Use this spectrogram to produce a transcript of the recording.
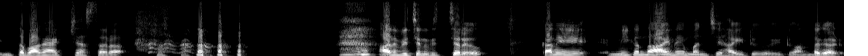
ఇంత బాగా యాక్ట్ చేస్తారా? అనిపించిన పిక్చర్. కానీ మీకన్నా ఆయనే మంచి హైట్ ఇటు అందగాడు.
